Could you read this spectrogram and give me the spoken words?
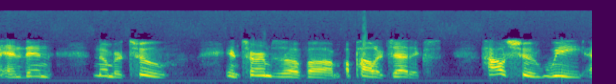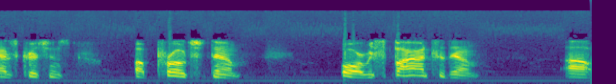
and then number two, in terms of um, apologetics, how should we as Christians approach them or respond to them? Uh,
